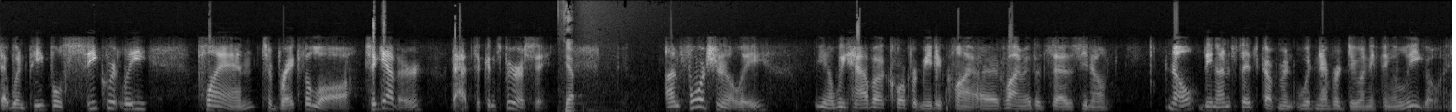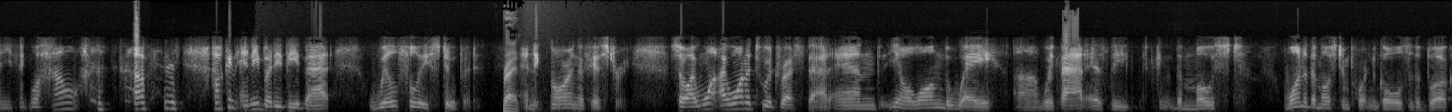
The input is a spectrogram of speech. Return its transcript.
that when people secretly plan to break the law together, that's a conspiracy. Yep. Unfortunately, you know, we have a corporate media cli- uh, climate that says, you know, no, the United States government would never do anything illegal. And you think, well, how how can, how can anybody be that willfully stupid? Right. and ignoring of history. So I want I wanted to address that, and you know along the way uh, with that as the the most one of the most important goals of the book,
